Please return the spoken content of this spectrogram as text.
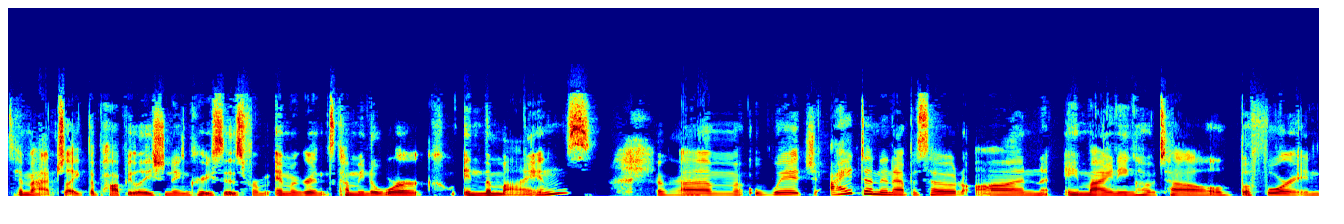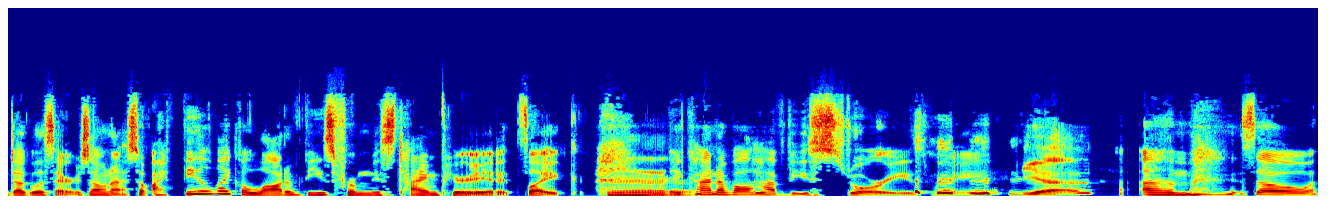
to match like the population increases from immigrants coming to work in the mines Okay. um, which I'd done an episode on a mining hotel before in Douglas, Arizona. So I feel like a lot of these from this time period, it's like they kind of all have these stories, right? yeah. um, so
